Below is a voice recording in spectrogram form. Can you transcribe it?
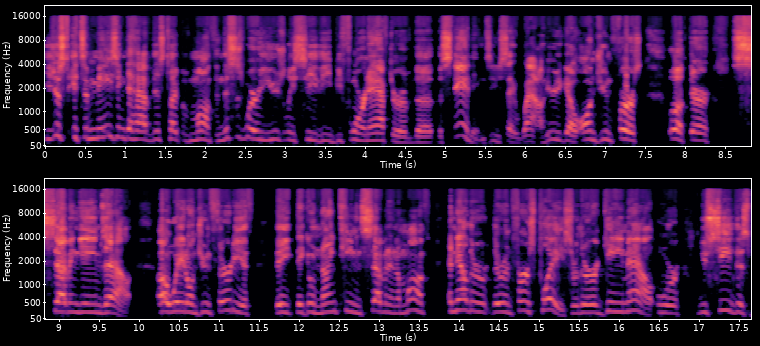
You just it's amazing to have this type of month. And this is where you usually see the before and after of the the standings. You say, wow, here you go. On June 1st, look, they're seven games out. Oh, wait, on June 30th, they they go 19 and 7 in a month and now they're they're in first place or they're a game out or you see this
